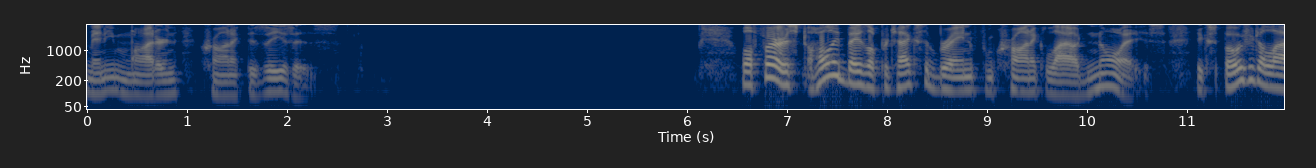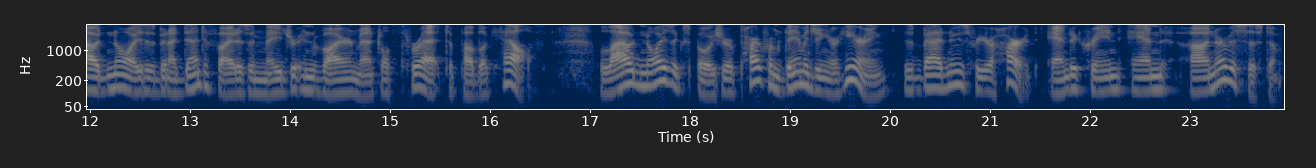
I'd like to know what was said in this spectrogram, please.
many modern chronic diseases. Well, first, holy basil protects the brain from chronic loud noise. Exposure to loud noise has been identified as a major environmental threat to public health. Loud noise exposure, apart from damaging your hearing, is bad news for your heart, endocrine, and uh, nervous system.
